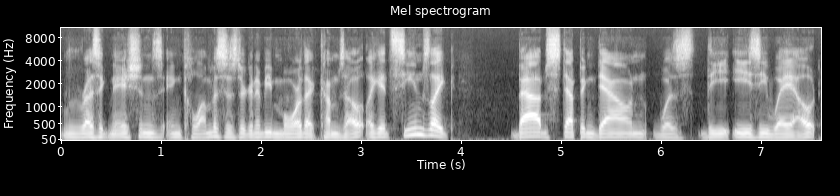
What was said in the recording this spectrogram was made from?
resignations in Columbus? Is there going to be more that comes out? Like it seems like Babs stepping down was the easy way out.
